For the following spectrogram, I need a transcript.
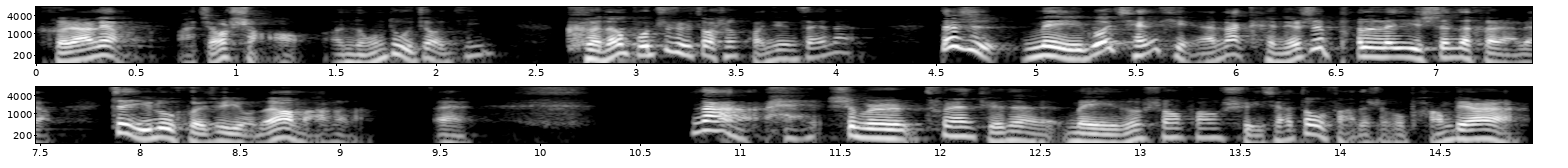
核燃料啊较少啊浓度较低，可能不至于造成环境灾难。但是美国潜艇啊，那肯定是喷了一身的核燃料，这一路回去有的要麻烦了。哎，那哎是不是突然觉得美俄双方水下斗法的时候，旁边啊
